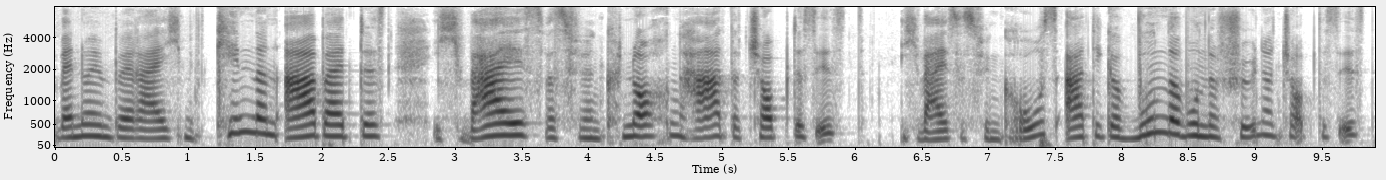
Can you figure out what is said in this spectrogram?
wenn du im Bereich mit Kindern arbeitest, ich weiß, was für ein knochenharter Job das ist. Ich weiß, was für ein großartiger, wunder, wunderschöner Job das ist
